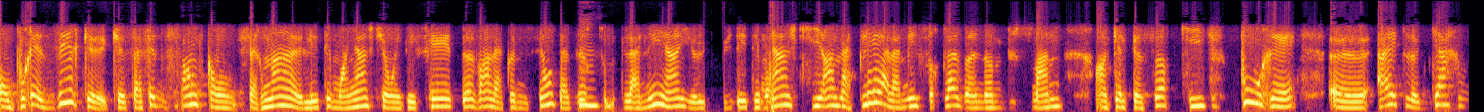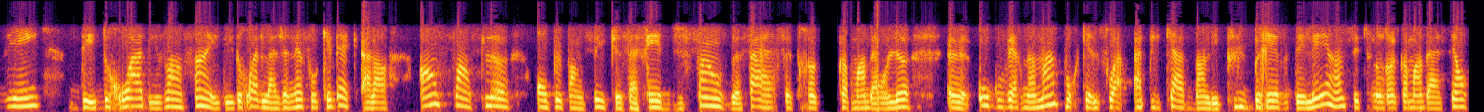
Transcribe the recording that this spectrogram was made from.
on pourrait dire que, que ça fait du sens concernant les témoignages qui ont été faits devant la commission, c'est-à-dire mm. toute l'année, hein, il y a eu des témoignages qui en appelaient à la mise sur place d'un ombudsman, en quelque sorte, qui pourrait euh, être le gardien des droits des enfants et des droits de la jeunesse au Québec. Alors, en ce sens-là, on peut penser que ça fait du sens de faire cette recommandation-là euh, au gouvernement pour qu'elle soit applicable dans les plus brefs délais. Hein. C'est une recommandation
